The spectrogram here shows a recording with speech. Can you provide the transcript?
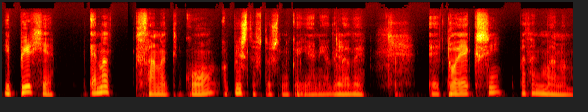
Υπήρχε ένα θανατικό, απίστευτο στην οικογένεια, δηλαδή ε, το 6 πέθανε η μάνα μου.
